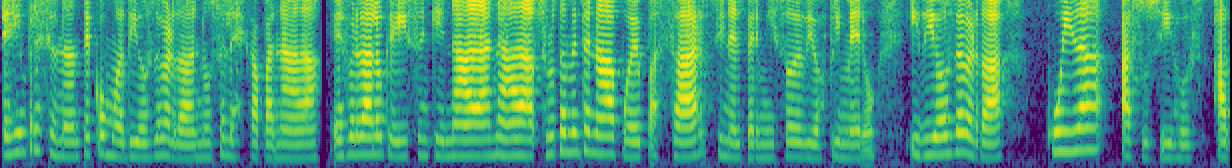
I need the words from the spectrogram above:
Es impresionante como a Dios de verdad no se le escapa nada. Es verdad lo que dicen que nada, nada, absolutamente nada puede pasar sin el permiso de Dios primero. Y Dios de verdad cuida a sus hijos, a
